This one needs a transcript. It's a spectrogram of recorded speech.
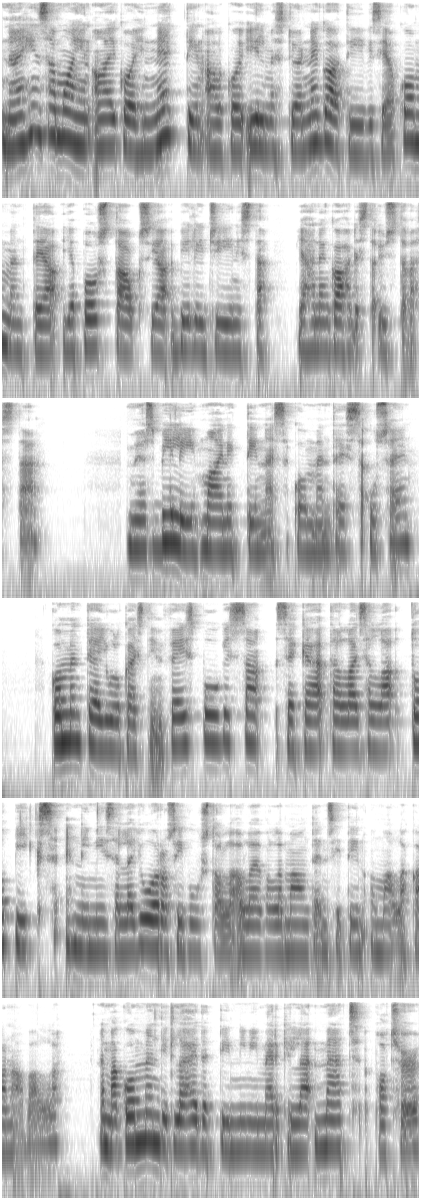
Näihin samoihin aikoihin nettiin alkoi ilmestyä negatiivisia kommentteja ja postauksia Billie Jeanista ja hänen kahdesta ystävästään. Myös Billy mainittiin näissä kommenteissa usein. Kommentteja julkaistiin Facebookissa sekä tällaisella Topics-nimisellä juorosivustolla olevalla Mountain Cityn omalla kanavalla. Nämä kommentit lähetettiin nimimerkillä Matt Potter,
